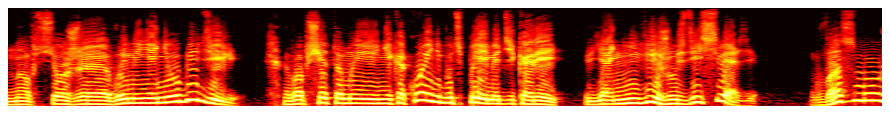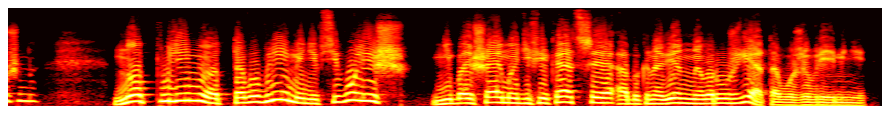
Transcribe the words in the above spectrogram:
но все же вы меня не убедили. Вообще-то мы не какое-нибудь племя дикарей, я не вижу здесь связи. Возможно, но пулемет того времени всего лишь небольшая модификация обыкновенного ружья того же времени –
